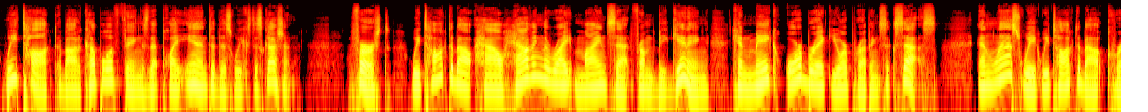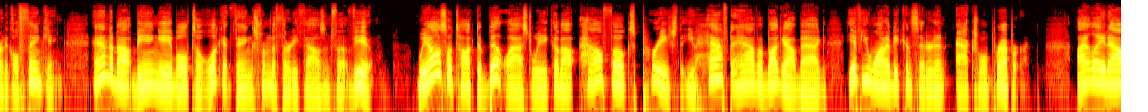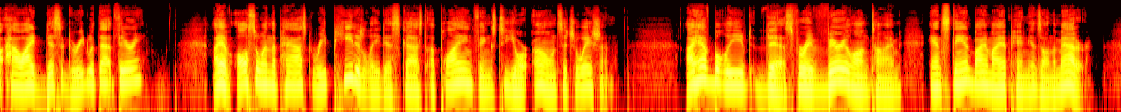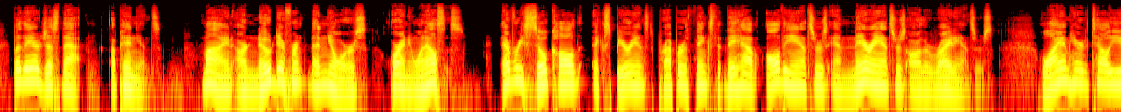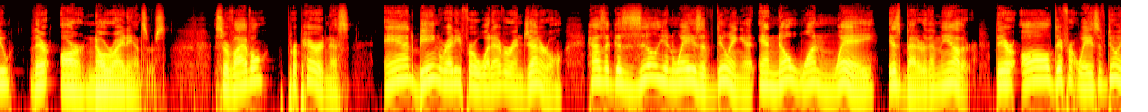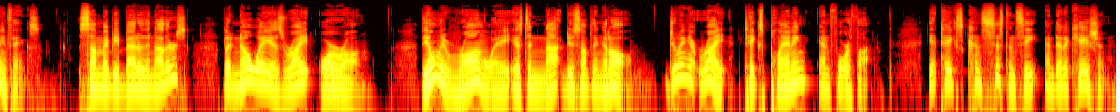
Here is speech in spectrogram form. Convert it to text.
we talked about a couple of things that play into this week's discussion. First, we talked about how having the right mindset from the beginning can make or break your prepping success. And last week we talked about critical thinking and about being able to look at things from the 30,000 foot view. We also talked a bit last week about how folks preach that you have to have a bug out bag if you want to be considered an actual prepper. I laid out how I disagreed with that theory. I have also in the past repeatedly discussed applying things to your own situation. I have believed this for a very long time and stand by my opinions on the matter, but they are just that opinions. Mine are no different than yours or anyone else's. Every so called experienced prepper thinks that they have all the answers and their answers are the right answers. Well, I am here to tell you there are no right answers. Survival, preparedness, and being ready for whatever in general has a gazillion ways of doing it, and no one way is better than the other. They are all different ways of doing things. Some may be better than others, but no way is right or wrong. The only wrong way is to not do something at all. Doing it right takes planning and forethought. It takes consistency and dedication.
